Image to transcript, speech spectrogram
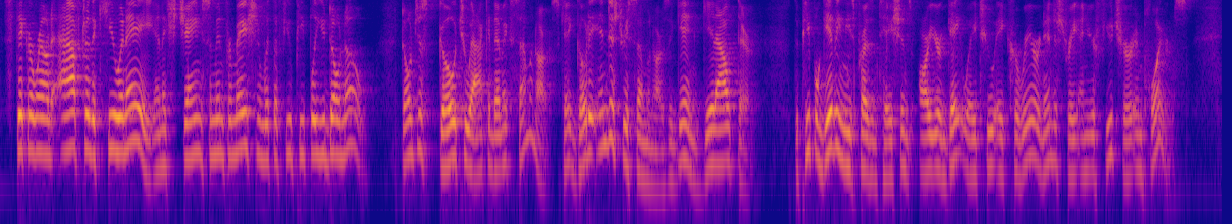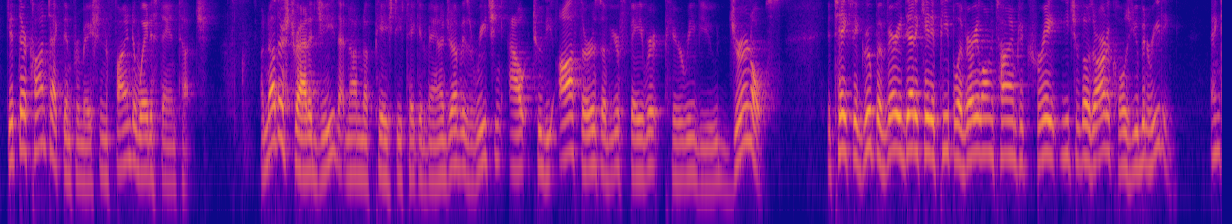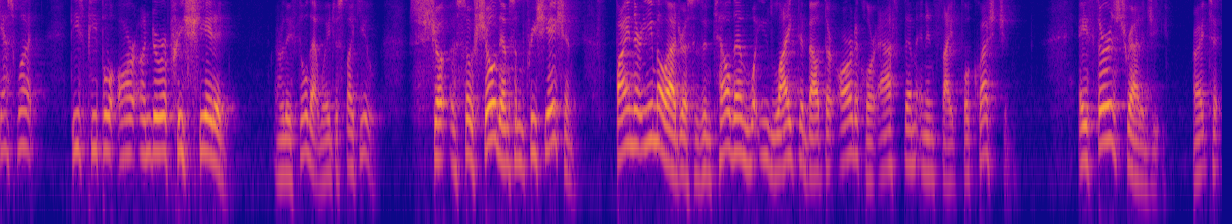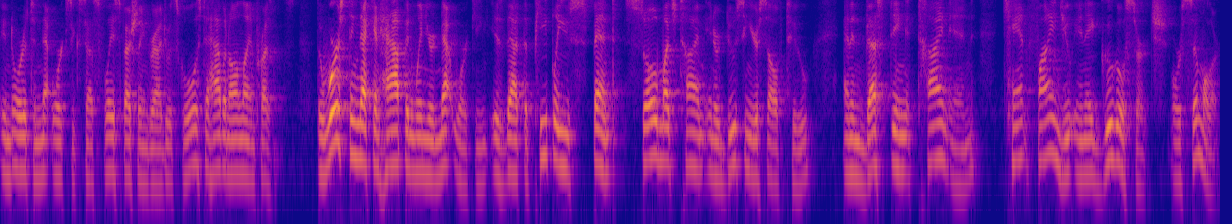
Stick around after the Q&A and exchange some information with a few people you don't know. Don't just go to academic seminars, okay? Go to industry seminars. Again, get out there. The people giving these presentations are your gateway to a career in industry and your future employers. Get their contact information and find a way to stay in touch. Another strategy that not enough PhDs take advantage of is reaching out to the authors of your favorite peer reviewed journals. It takes a group of very dedicated people a very long time to create each of those articles you've been reading. And guess what? These people are underappreciated, or they feel that way just like you. so show them some appreciation. Find their email addresses and tell them what you liked about their article or ask them an insightful question. A third strategy, right, to, in order to network successfully, especially in graduate school, is to have an online presence. The worst thing that can happen when you're networking is that the people you spent so much time introducing yourself to and investing time in can't find you in a Google search or similar.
